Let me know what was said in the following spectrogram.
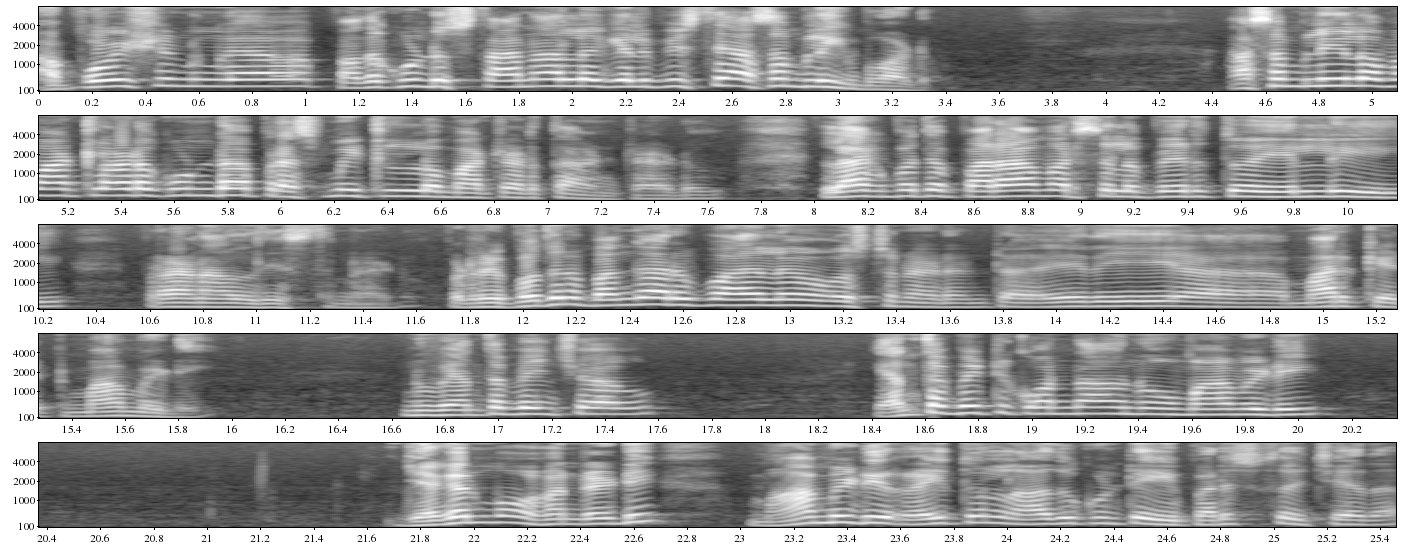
అపోజిషన్గా పదకొండు స్థానాల్లో గెలిపిస్తే అసెంబ్లీకి పోడు. అసెంబ్లీలో మాట్లాడకుండా ప్రెస్ మీట్లలో మాట్లాడుతూ అంటాడు. లేకపోతే పరామర్శల పేరుతో వెళ్ళి ప్రాణాలు తీస్తున్నాడు. ఇప్పుడు రేపొద్దున బంగారు పాలెం వస్తున్నాడంట ఏది? మార్కెట్ మామిడి. నువ్వెంత పెంచావు? ఎంత పెట్టి కొన్నావు నువ్వు మామిడి? జగన్మోహన్ రెడ్డి మామిడి రైతులను ఆదుకుంటే ఈ పరిస్థితి వచ్చేదా?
